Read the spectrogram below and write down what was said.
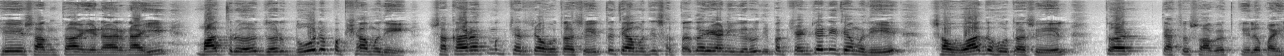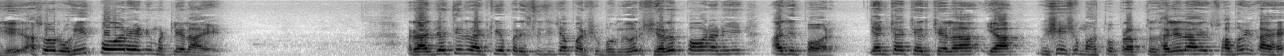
हे सांगता येणार नाही. मात्र जर दोन पक्षामध्ये सकारात्मक चर्चा होत असेल तर त्यामध्ये सत्ताधारी आणि विरोधी पक्षांच्या नेत्यामध्ये संवाद होत असेल तर त्याचं स्वागत केलं पाहिजे असं रोहित पवार यांनी म्हटलेलं आहे. राज्यातील राजकीय परिस्थितीच्या पार्श्वभूमीवर शरद पवार आणि अजित पवार यांच्या चर्चेला या विशेष महत्त्व प्राप्त झालेलं आहे. स्वाभाविक आहे.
